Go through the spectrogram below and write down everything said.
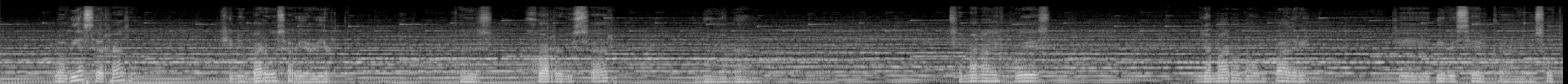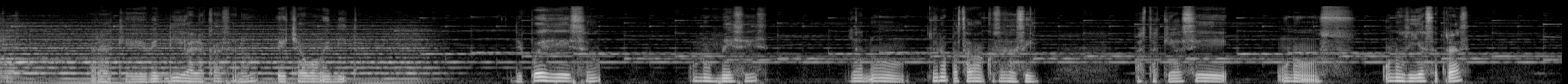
lo había cerrado, sin embargo se había abierto. Pues fue a revisar Semana después llamaron a un padre que vive cerca de nosotros para que bendiga la casa, ¿no? Echa agua bendita. Después de eso, unos meses, ya no, ya no pasaban cosas así. Hasta que hace unos, unos días atrás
